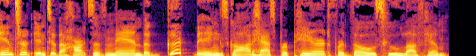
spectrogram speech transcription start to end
entered into the hearts of man the good things God has prepared for those who love Him.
